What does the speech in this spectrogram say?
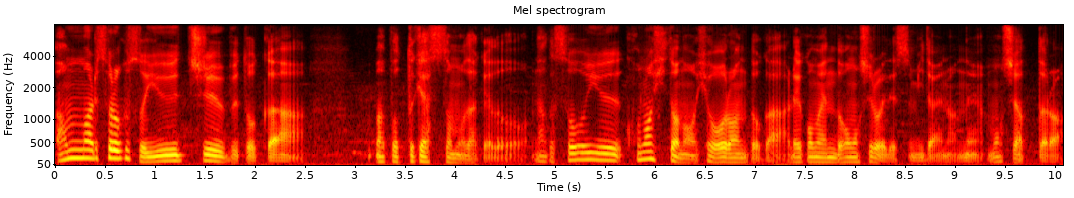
あんまりそれこそ YouTube とかまあポッドキャストもだけどなんかそういうこの人の評論とかレコメンド面白いですみたいなねもしあったら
